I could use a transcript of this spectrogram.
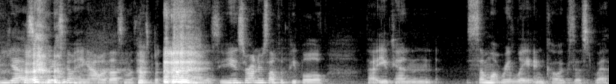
yes, please come hang out with us on the Facebook page, guys. You need to surround yourself with people that you can somewhat relate and coexist with.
